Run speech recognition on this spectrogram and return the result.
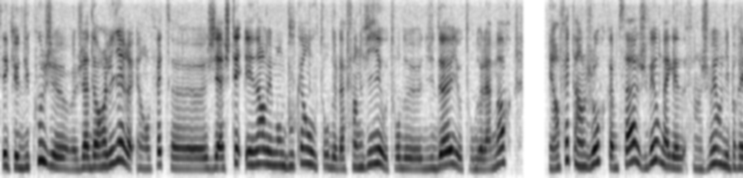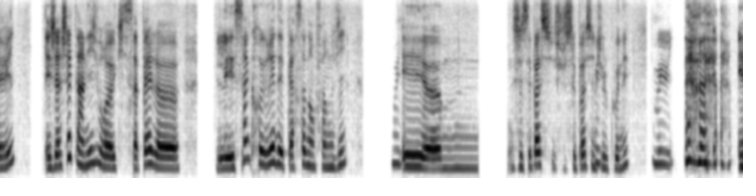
C'est que du coup, j'adore lire et en fait, j'ai acheté énormément de bouquins autour de la fin de vie, autour de, du deuil, autour de la mort. Et en fait, un jour, comme ça, je vais au magasin, enfin, je vais en librairie et j'achète un livre qui s'appelle euh, Les 5 regrets des personnes en fin de vie. Oui. Et euh, je sais pas si, je sais pas si Oui. tu le connais. Oui, oui.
